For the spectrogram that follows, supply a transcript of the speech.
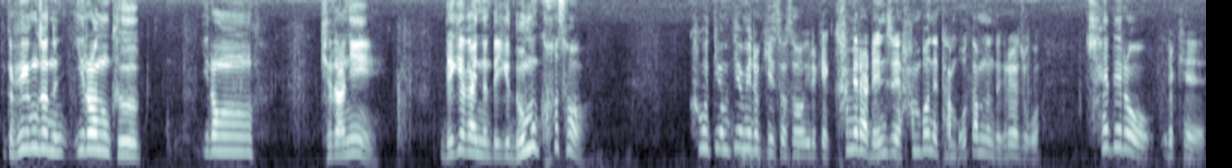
그러니까 회경전은 이런 그 이런 계단이 네 개가 있는데 이게 너무 커서 크고 띄엄띄엄 이렇게 있어서 이렇게 카메라 렌즈에 한 번에 다 못 담는데 그래가지고 최대로 이렇게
